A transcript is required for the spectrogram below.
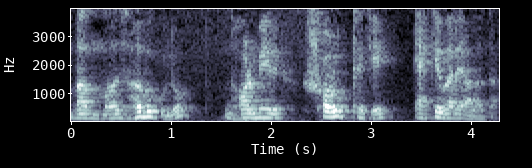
বা মজহবগুলো ধর্মের স্বরূপ থেকে একেবারে আলাদা।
